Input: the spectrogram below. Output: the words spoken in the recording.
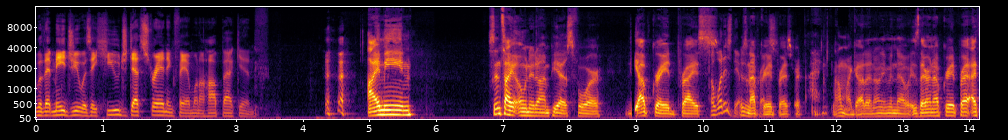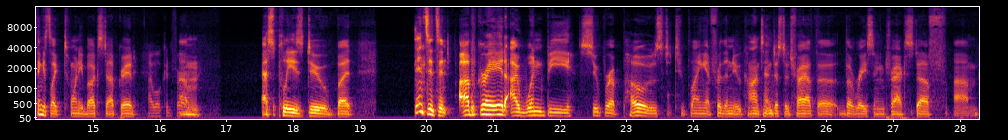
that made you as a huge Death Stranding fan want to hop back in? I mean, since I own it on PS4, the upgrade price. Oh, what is the There's an upgrade upgrade price, for. I, oh my god, I don't even know. Is there an upgrade price? I think it's like 20 bucks to upgrade. I will confirm. Um, yes, please do. But since it's an upgrade, I wouldn't be super opposed to playing it for the new content just to try out the the racing track stuff. Um,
